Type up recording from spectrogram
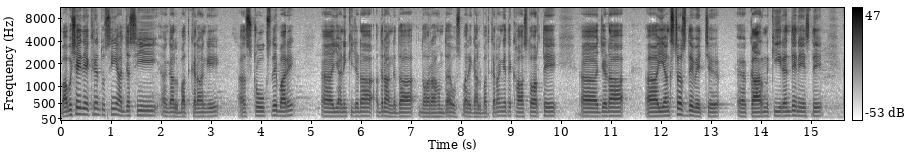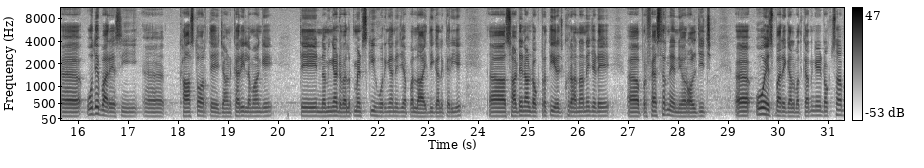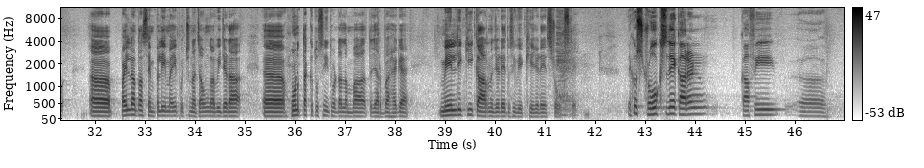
ਬਾਬੂਸ਼ਾਹੀ ਦੇਖ ਰਹੇ ਹੋ ਤੁਸੀਂ, ਅੱਜ ਅਸੀਂ ਗੱਲਬਾਤ ਕਰਾਂਗੇ ਸਟ੍ਰੋਕਸ ਦੇ ਬਾਰੇ ਯਾਨੀ ਕਿ ਜਿਹੜਾ ਅਧਰੰਗ ਦਾ ਦੌਰਾ ਹੁੰਦਾ ਹੈ, ਉਸ ਬਾਰੇ ਗੱਲਬਾਤ ਕਰਾਂਗੇ ਤੇ ਖਾਸ ਤੌਰ ਤੇ ਜਿਹੜਾ ਯੰਗਸਟਰਸ ਦੇ ਵਿੱਚ ਕਾਰਨ ਕੀ ਰਹਿੰਦੇ ਨੇ ਇਸ ਦੇ ਉਹਦੇ ਬਾਰੇ ਅਸੀਂ ਖਾਸ ਤੌਰ ਤੇ ਜਾਣਕਾਰੀ ਲਵਾਂਗੇ ਤੇ ਨਵੀਆਂ ਡਿਵੈਲਪਮੈਂਟਸ ਕੀ ਹੋ ਰਹੀਆਂ ਨੇ ਜੇ ਆਪਾਂ ਇਲਾਜ ਦੀ ਗੱਲ ਕਰੀਏ ਸਾਡੇ ਨਾਲ ਡਾਕਟਰ ਧੀਰਜ ਖੁਰਾਨਾ ਨੇ ਜਿਹੜੇ ਪ੍ਰੋਫੈਸਰ ਨੇ ਨਿਊਰੋਲੋਜੀ ਚ ਉਹ ਇਸ ਬਾਰੇ ਗੱਲਬਾਤ ਕਰਨਗੇ। ਡਾਕਟਰ ਸਾਹਿਬ ਪਹਿਲਾਂ ਤਾਂ ਸਿੰਪਲੀ ਮੈਂ ਇਹ ਪੁੱਛਣਾ ਚਾਹੂੰਗਾ ਵੀ ਜਿਹੜਾ ਹੁਣ ਤੱਕ ਤੁਸੀਂ ਤੁਹਾਡਾ ਲੰਬਾ ਤਜਰਬਾ ਹੈਗਾ ਮੇਨਲੀ ਕੀ ਕਾਰਨ ਜਿਹੜੇ ਤੁਸੀਂ ਵੇਖੇ ਜਿਹੜੇ ਸਟ੍ਰੋਕਸ ਦੇ ਦੇਖੋ ਸਟ੍ਰੋਕਸ ਦੇ ਕਾਰਨ ਕਾਫੀ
